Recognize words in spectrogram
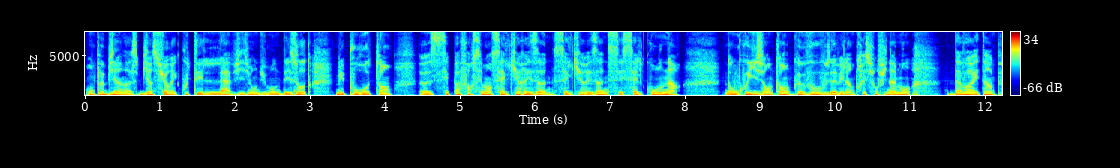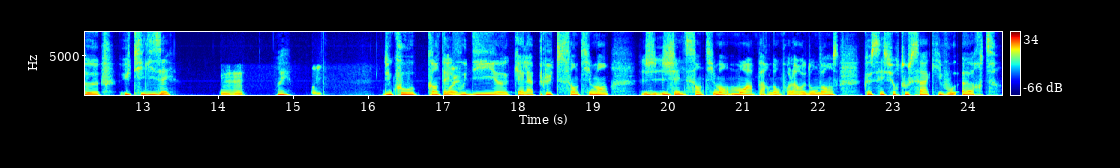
On peut bien, bien sûr écouter la vision du monde des autres, mais pour autant, euh, c'est pas forcément celle qui résonne. Celle qui résonne, c'est celle qu'on a. Donc oui, j'entends que vous, vous avez l'impression finalement d'avoir été un peu utilisé. Mhm. Du coup, quand elle vous dit euh, qu'elle a plus de sentiments, j'ai le sentiment, moi, pardon pour la redondance, que c'est surtout ça qui vous heurte.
